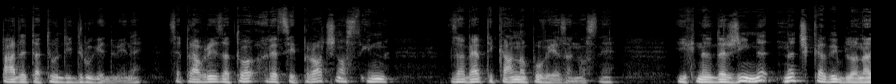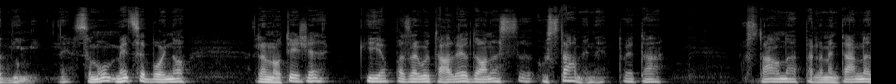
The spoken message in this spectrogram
padeta tudi druge dve. Ne? Se pravi, gre za to recipročnost in za vertikalno povezanost. Ne? Jih ne drži nič, kar bi bilo nad njimi. Ne? Samo medsebojno ravnoteže, ki jo pa zagotavljajo danes ustave. Ne? To je ta ustavna, parlamentarna,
